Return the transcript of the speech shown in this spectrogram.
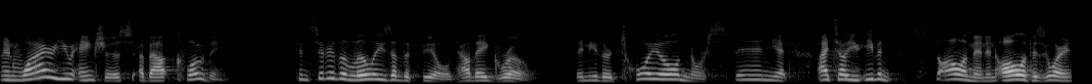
And why are you anxious about clothing? Consider the lilies of the field, how they grow. They neither toil nor spin, yet I tell you, even Solomon in all of his glory,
